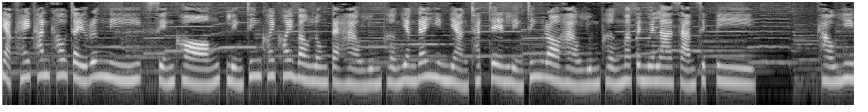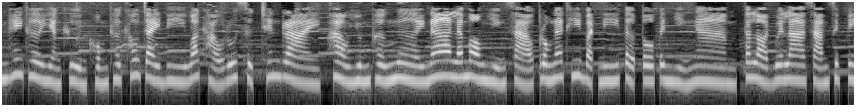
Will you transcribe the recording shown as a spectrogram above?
อยากให้ท่านเข้าใจเรื่องนี้ เสียงของเหลียงจิ้งค่อยๆเบาลงแต่ห่าวยุนเพิงยังได้ยินอย่างชัดเจนเหลียงจิ้งรอห่าวยุนเพิงมาเป็นเวลา 30 ปี เขายิ้มให้เธออย่างขื่นขมเธอเข้าใจดีว่าเขารู้สึกเช่นไรห่ายุนเพิงเงยหน้าและมองหญิงสาวตรงหน้าที่บัดนี้เติบโตเป็นหญิงงาม ตลอดเวลา 30 ปี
